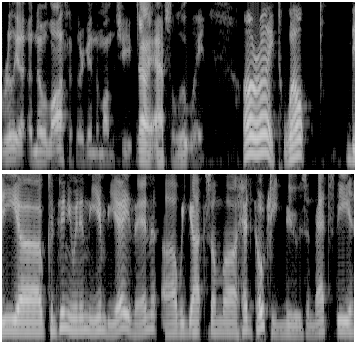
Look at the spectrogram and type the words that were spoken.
really a, a no loss if they're getting them on the cheap. All right, absolutely. All right. Well, the uh, continuing in the NBA, then uh, we got some uh, head coaching news, and that's the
